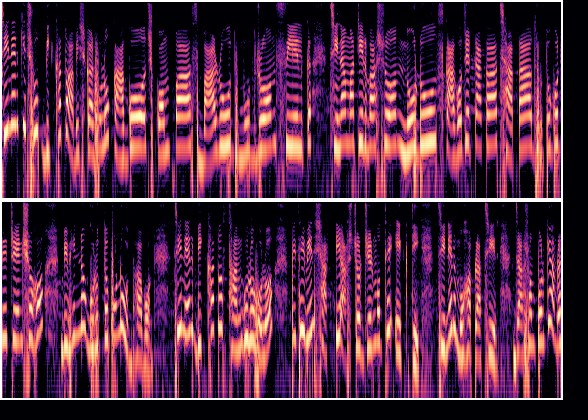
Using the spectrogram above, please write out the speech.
চীনের কিছু বিখ্যাত আবিষ্কার হলো কাগজ, কম্পাস, বারুদ, মুদ্রণ, সিল্ক, চীনামাটির বাসন, নুডলস, কাগজের টাকা, ছাতা, দ্রুতগতির ট্রেন সহ বিভিন্ন গুরুত্বপূর্ণ উদ্ভাবন। চীনের বিখ্যাত স্থানগুলো হলো পৃথিবীর ষাটটি আশ্চর্যের মধ্যে একটি, চীনের মহাপ্রাচীর, যা সম্পর্কে আমরা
